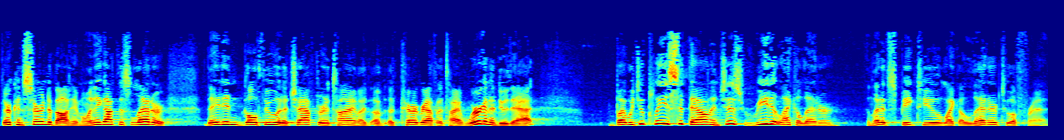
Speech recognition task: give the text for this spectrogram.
They're concerned about him. And when they got this letter, they didn't go through it a chapter at a time, a, a paragraph at a time. We're going to do that. But would you please sit down and just read it like a letter and let it speak to you like a letter to a friend?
